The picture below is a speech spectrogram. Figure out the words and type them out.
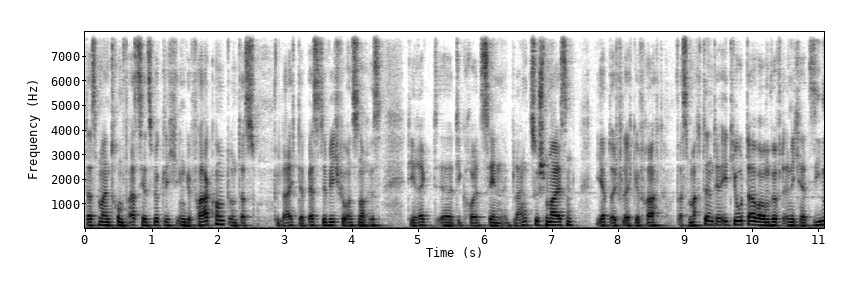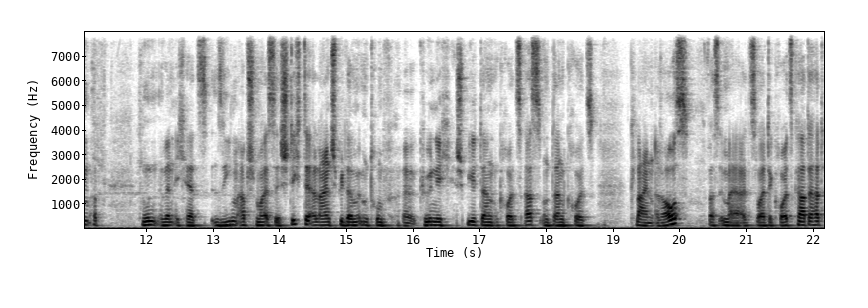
dass mein Trumpf Ass jetzt wirklich in Gefahr kommt und dass vielleicht der beste Weg für uns noch ist, direkt äh, die Kreuz 10 blank zu schmeißen. Ihr habt euch vielleicht gefragt, was macht denn der Idiot da, warum wirft er nicht Herz 7 ab? Nun, wenn ich Herz 7 abschmeiße, sticht der Alleinspieler mit dem Trumpf äh, König, spielt dann Kreuz Ass und dann Kreuz Klein raus, was immer er als zweite Kreuzkarte hat.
